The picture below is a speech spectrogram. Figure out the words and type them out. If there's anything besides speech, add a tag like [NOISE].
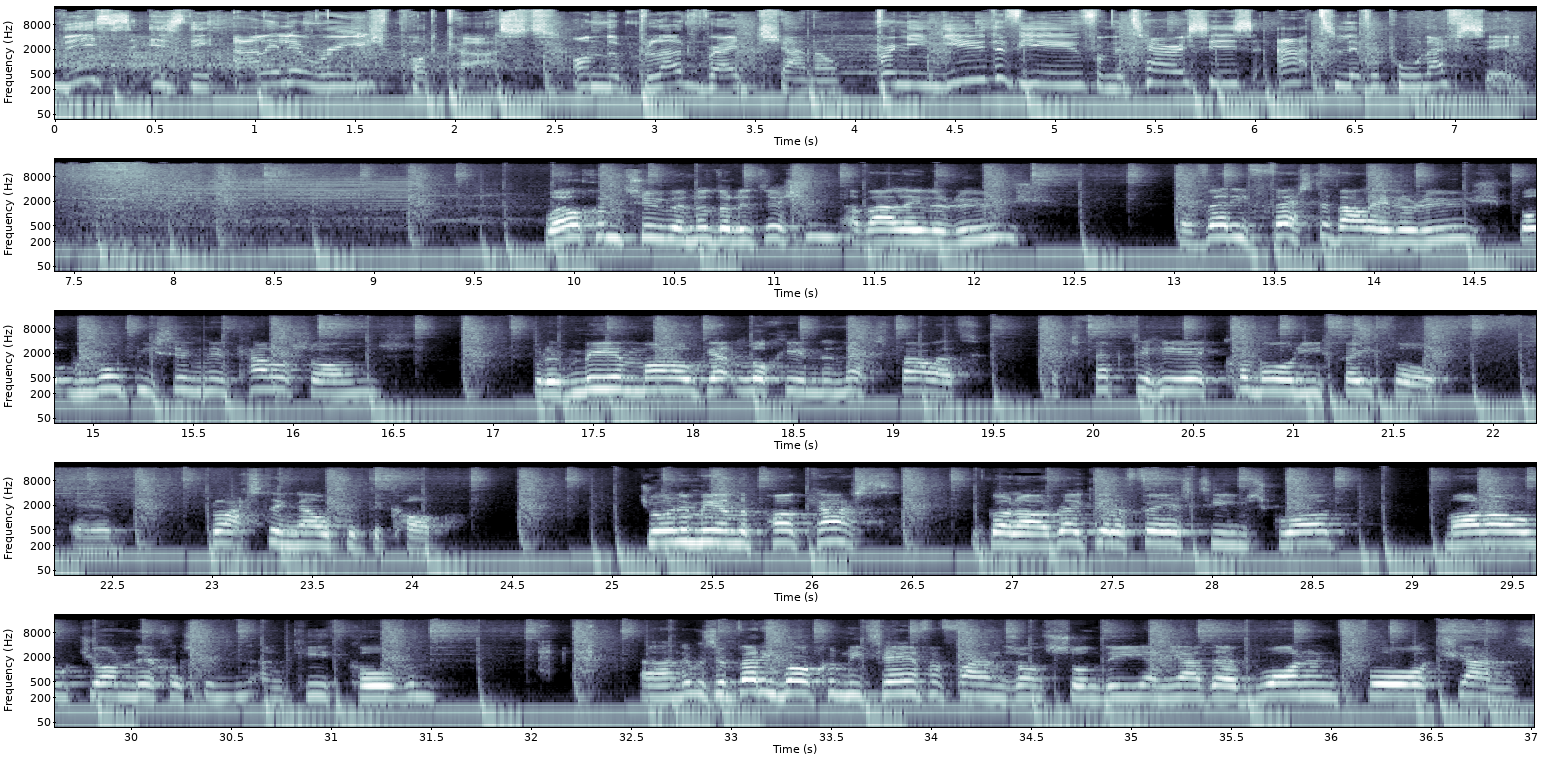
This is the Allez les Rouges podcast on the Blood Red channel, bringing you the view from the terraces at Liverpool FC. Welcome to another edition of Allez les Rouges, a very festive Allez les Rouges, but we won't be singing carol songs. But if me and Mono get lucky in the next ballot, expect to hear Come All Ye Faithful uh, blasting out of the Kop. Joining me on the podcast, we've got our regular first team squad, Morrow, John Nicholson and Keith Colvin. And it was a very welcome return for fans on Sunday and he had a one in four chance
